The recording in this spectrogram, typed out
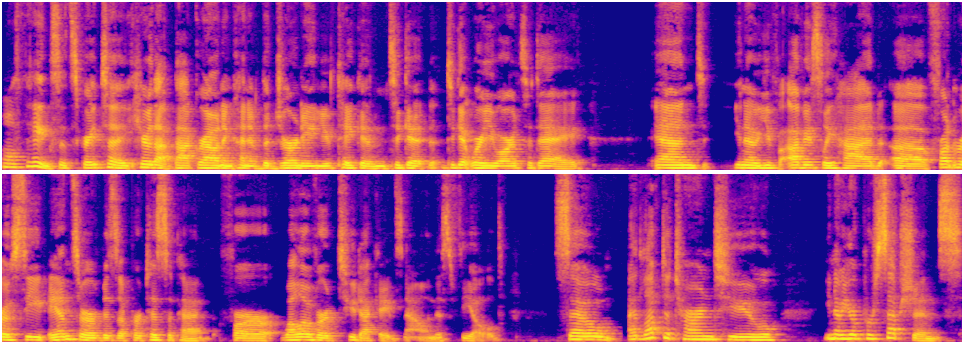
Well, thanks. It's great to hear that background and kind of the journey you've taken to get to get where you are today. And you know, you've obviously had a front row seat and served as a participant for well over two decades now in this field. So I'd love to turn to, you know, your perceptions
